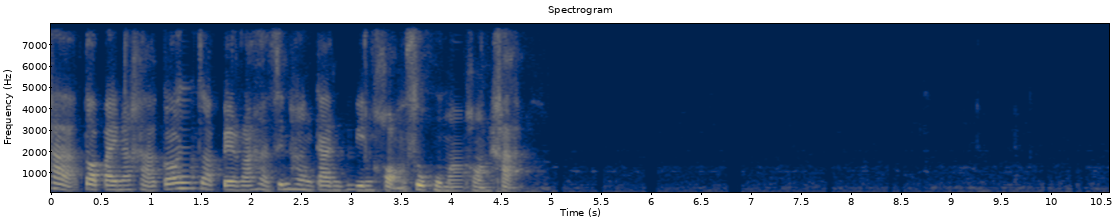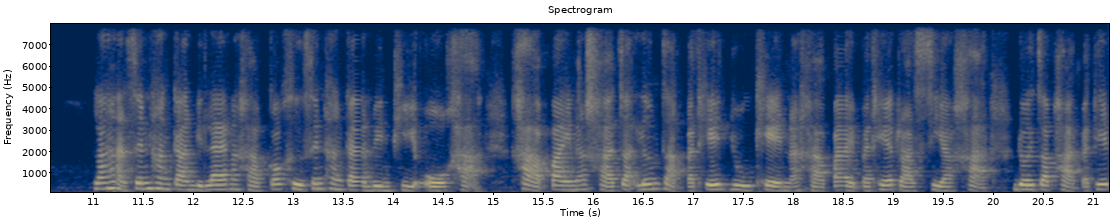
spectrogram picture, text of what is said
ค่ะ ต่อไปนะคะก็จะเป็นรหัสเส้นทางการบินของสุขุมาพรค่ะ รหัสเส้นทางการบินแรกนะคะก็คือเส้นทางการบิน PO ค่ะ ขาไปนะคะจะเริ่มจากประเทศยูเครนนะคะ ไปประเทศรัสเซียค่ะ โดยจะผ่านประเทศ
